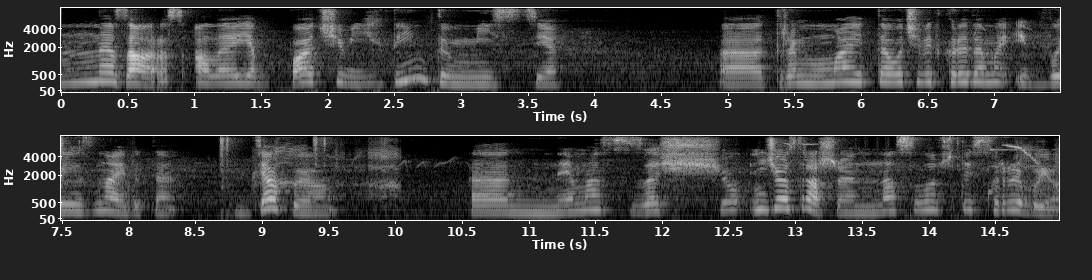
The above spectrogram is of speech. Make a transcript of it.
Не зараз, але я бачив їх де в місці. Е, тримайте очі відкритими і ви їх знайдете. Дякую. Е, нема за що. Нічого страшного, насолоджуйтесь рибою.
